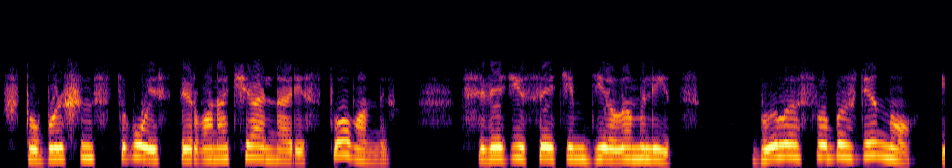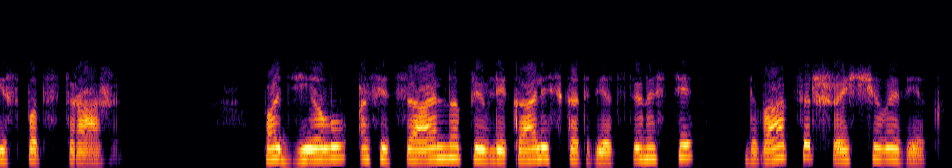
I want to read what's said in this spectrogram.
что большинство из первоначально арестованных в связи с этим делом лиц было освобождено из-под стражи. По делу официально привлекались к ответственности 26 человек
